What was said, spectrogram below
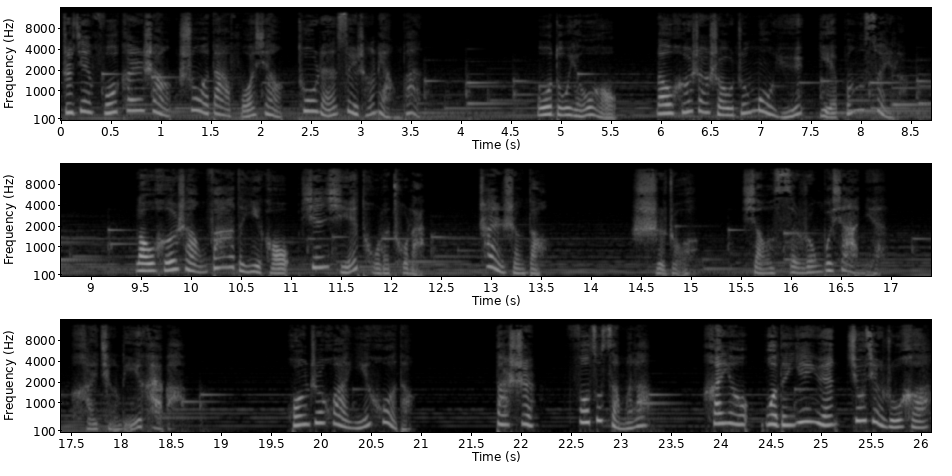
只见佛龛上硕大佛像突然碎成两半。无独有偶，老和尚手中木鱼也崩碎了。老和尚哇的一口鲜血吐了出来，颤声道：“施主，小僧容不下您，还请离开吧。”黄之化疑惑道：“大师，佛祖怎么了？还有我的姻缘究竟如何？”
